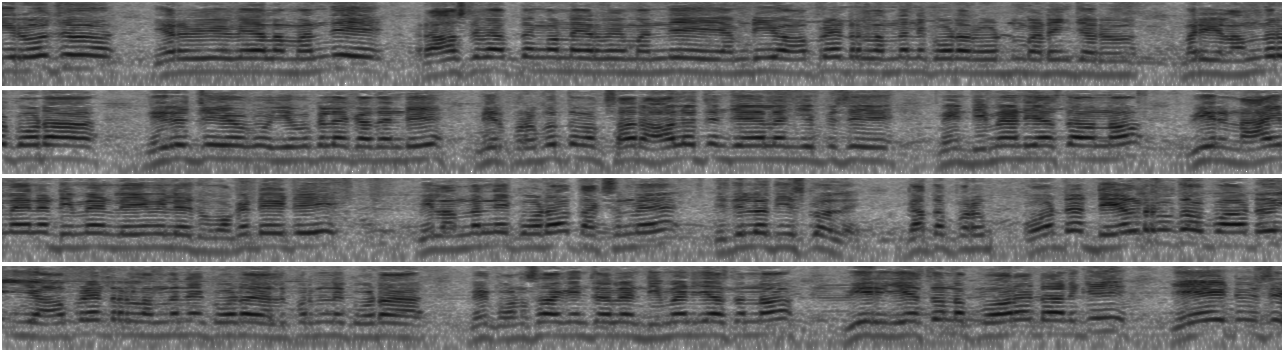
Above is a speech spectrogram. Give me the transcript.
ఈ రోజు ఇరవై వేల మంది రాష్ట్ర వ్యాప్తంగా ఉన్న ఇరవై మంది ఎండియో ఆపరేటర్లందరినీ కూడా రోడ్డును పడించారు మరి వీళ్ళందరూ కూడా నిరుద్యోగ యువకులే కదండి. మీరు ప్రభుత్వం ఒకసారి ఆలోచన చేయాలని చెప్పేసి మేము డిమాండ్ చేస్తా ఉన్నాం. వీరి న్యాయమైన డిమాండ్లు ఏమీ లేదు. ఒకటేటి వీళ్ళందరినీ కూడా తక్షణమే విధుల్లో తీసుకోవాలి. గత కోట డీలర్లతో పాటు ఈ ఆపరేటర్లందరినీ కూడా హెల్పర్ని కూడా మేము కొనసాగించాలని డిమాండ్ చేస్తున్నాం. వీరు చేస్తున్న పోరాటానికి ఏఐటీసీ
